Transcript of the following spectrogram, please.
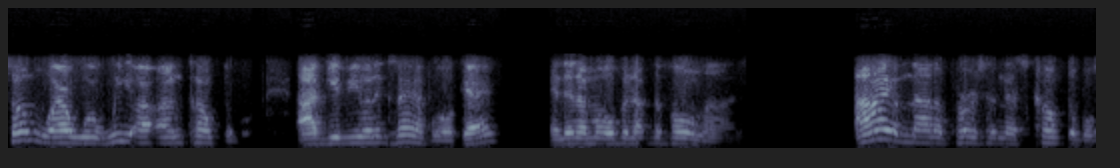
somewhere where we are uncomfortable. I'll give you an example, okay? And then I'm going to open up the phone lines. I am not a person that's comfortable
